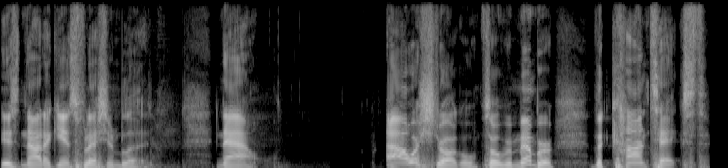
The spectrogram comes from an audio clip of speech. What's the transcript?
is not against flesh and blood. Now, our struggle, so remember the context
